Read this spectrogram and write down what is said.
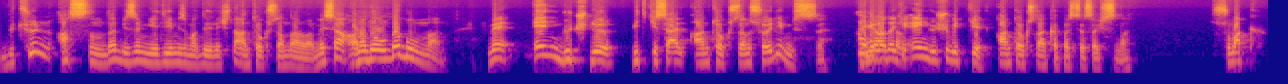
Bütün aslında bizim yediğimiz maddelerin içinde antioksidanlar var. Mesela Anadolu'da bulunan ve en güçlü bitkisel antioksidanı söyleyeyim mi size? Hadi Dünyadaki bakalım. en güçlü bitki antioksidan kapasitesi açısından. Sumak.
